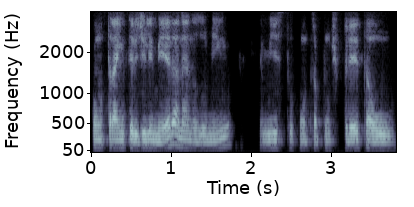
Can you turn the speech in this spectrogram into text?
contra a Inter de Limeira, né, no domingo, é misto contra a Ponte Preta ou,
